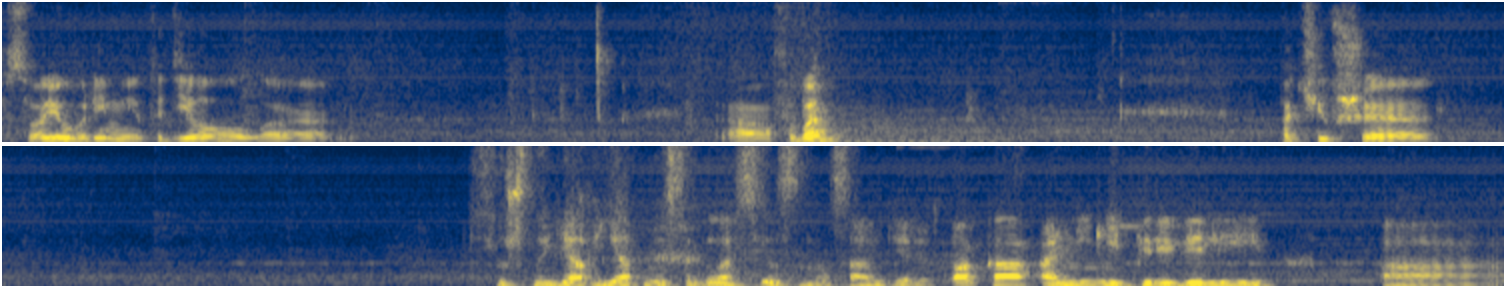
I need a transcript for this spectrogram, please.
в свое время это делал а, ФБ, почившая Слушай, ну я, я бы не согласился на самом деле. Пока они не перевели а,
